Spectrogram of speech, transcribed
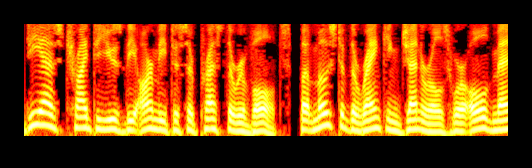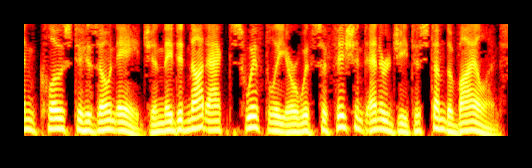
Diaz tried to use the army to suppress the revolts, but most of the ranking generals were old men close to his own age and they did not act swiftly or with sufficient energy to stem the violence.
